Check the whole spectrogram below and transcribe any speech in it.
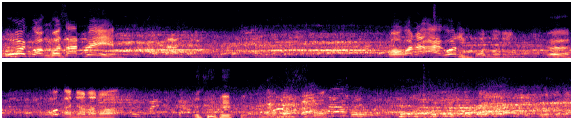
โอ้ยกล่องบริษัทเว้ย ออกกันนะไอ้คน พ้นหมดนี่เออ โอ้กันนั่นน่ะเนาะไฟติดกลางพ้นมา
